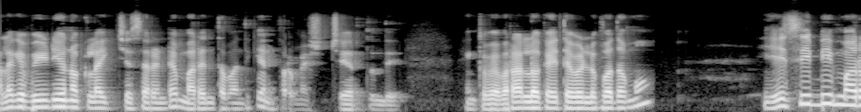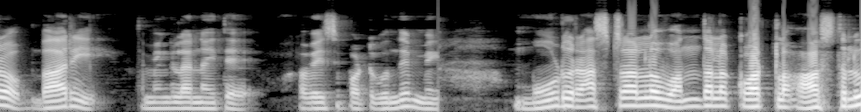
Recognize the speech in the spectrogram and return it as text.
అలాగే వీడియోను ఒక లైక్ చేశారంటే మరింత మందికి ఇన్ఫర్మేషన్ చేరుతుంది. ఇంకా వివరాల్లోకి అయితే వెళ్ళిపోదాము. ఏసీబీ మరో భారీ తిమింగళాన్ని అయితే వేసి పట్టుకుంది. మూడు రాష్ట్రాల్లో వందల కోట్ల ఆస్తులు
